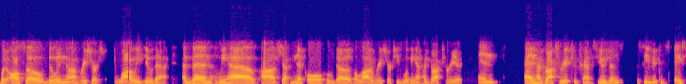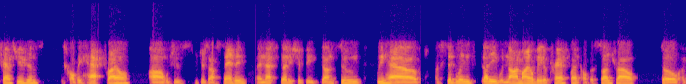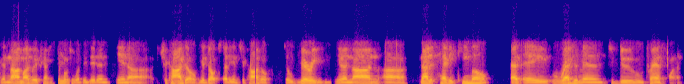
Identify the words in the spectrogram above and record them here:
but also doing uh, research while we do that. And then we have uh, Shep Nickel, who does a lot of research. He's looking at hydroxyurea and adding hydroxyurea to transfusions to see if you can space transfusions it's called the HAT trial, uh, which is which is outstanding, and that study should be done soon. We have a sibling study with non-myeloablative transplant called the SUN trial. So again, non-myeloablative transplant, similar to what they did in in uh, Chicago, the adult study in Chicago. So very, you know, non uh, not as heavy chemo as a regimen to do transplant.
